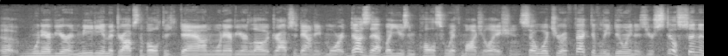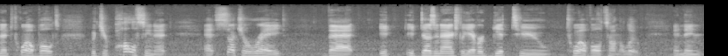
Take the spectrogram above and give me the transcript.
Uh, whenever you're in medium it drops the voltage down. Whenever you're in low it drops it down even more. It does that by using pulse width modulation. So what you're effectively doing is you're still sending at 12 volts but you're pulsing it at such a rate that it, it doesn't actually ever get to 12 volts on the loop. And then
